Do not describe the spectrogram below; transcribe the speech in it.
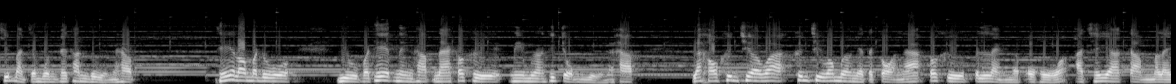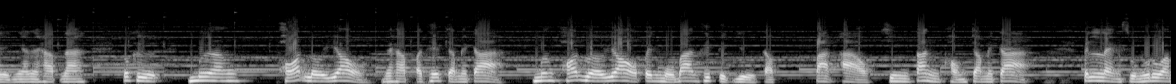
คลิปมันจะวนให้ท่านดูนะครับ ทีนี้เรามาดูอยู่ประเทศหนึ่งครับนะก็คือมีเมืองที่จมอยู่นะครับ และเขาขึ้นเชื่อว่าขึ้นชื่อว่าเมืองเนี่ยแต่ก่อนนะ ก็คือเป็นแหล่งแบบโอ้โหอาชญากรรมอะไรอย่างเงี้ยนะครับนะ ก็คือเมืองพอร์ตรอยัลนะครับประเทศจาเมกา เมืองพอร์ตรอยัลเป็นหมู่บ้านที่ติดอยู่กับปากอ่าวคิงตันของจาเมกา เป็นแหล่งศูนย์รวม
